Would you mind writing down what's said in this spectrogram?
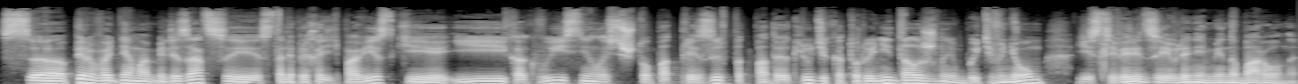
С э, первого дня мобилизации стали приходить повестки, и, как выяснилось, что под призыв подпадают люди, которые не должны быть в нем, если верить заявлениям Минобороны.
